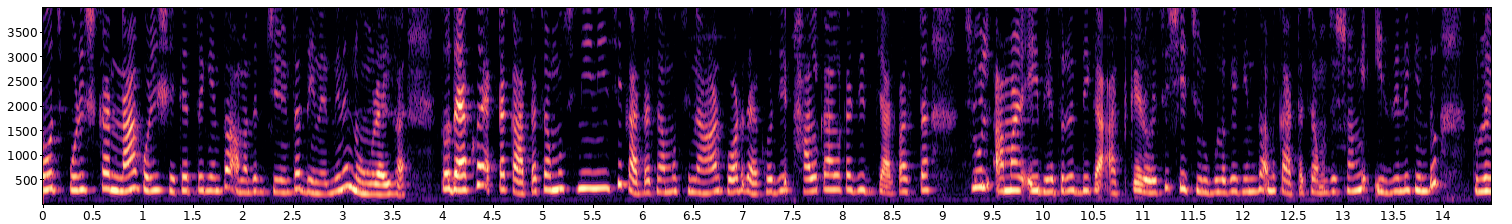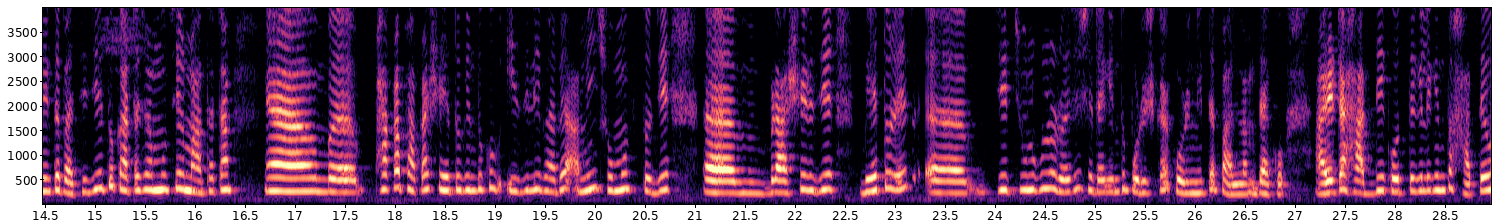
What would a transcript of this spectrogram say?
রোজ পরিষ্কার না করি, সেক্ষেত্রে কিন্তু আমাদের চিরুনিটা দিনে দিনে দিনে নোংরাই হয়। তো দেখো, একটা কাটা চামচ নিয়ে নিয়েছি। কাটা চামচ নেওয়ার পর দেখো যে, হালকা হালকা যে চার পাঁচটা চুল আমার এই ভেতরের দিকে আটকে রয়েছে, সেই চুলগুলোকে কিন্তু আমি কাটা চামচের সঙ্গে ইজিলি কিন্তু তুলে নিতে পারছি। যেহেতু কাটা চামচের মাথাটা ফাঁকা ফাঁকা, সেহেতু কিন্তু খুব ইজিলিভাবে আমি সমস্ত যে ব্রাশের যে ভেতরের যে চুলগুলো রয়েছে, সেটা কিন্তু পরিষ্কার করে নিতে পারলাম। দেখো, আর এটা হাত দিয়ে করতে গেলে কিন্তু হাতেও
